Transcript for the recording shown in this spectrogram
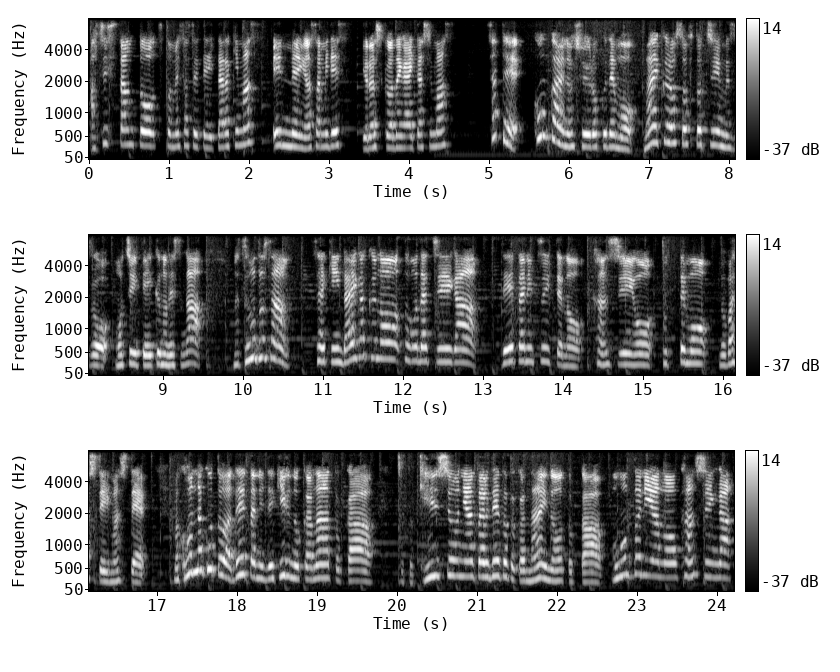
アシスタントを務めさせていただきます。延命あさみです。よろしくお願いいたします。さて、今回の収録でもマイクロソフトチームズを用いていくのですが、松本さん、最近大学の友達がデータについての関心をとっても伸ばしていまして、まあ、こんなことはデータにできるのかなとか、ちょっと検証に当たるデータとかないのとか、もう本当にあの関心が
